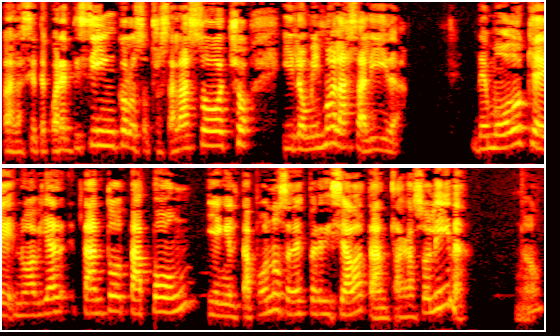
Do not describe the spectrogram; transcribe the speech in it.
a las 7.45, los otros a las 8 y lo mismo a la salida. De modo que no había tanto tapón y en el tapón no se desperdiciaba tanta gasolina, ¿no?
